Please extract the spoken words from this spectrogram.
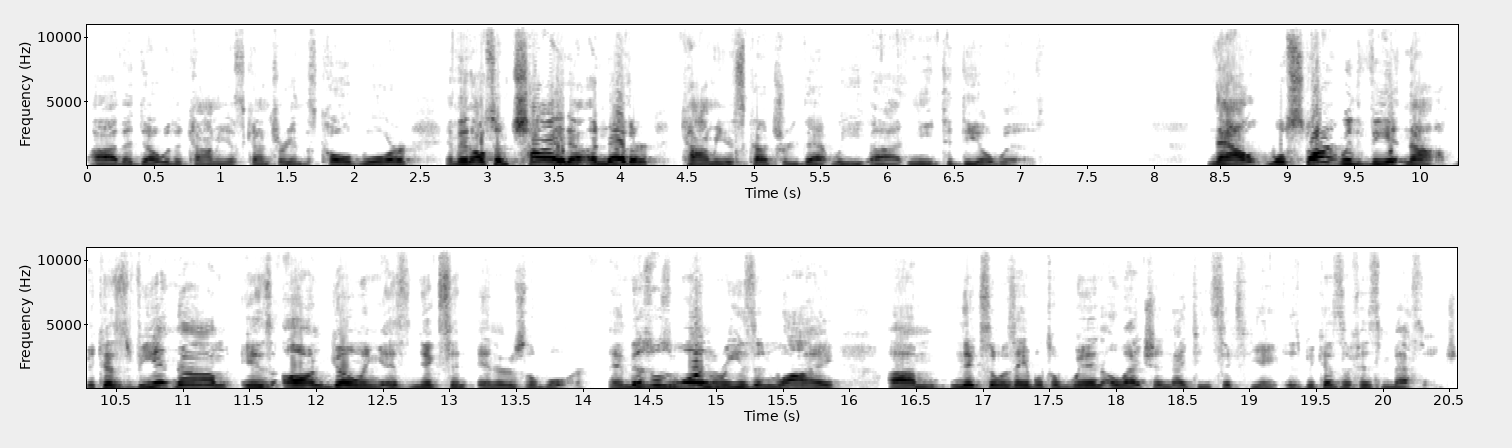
uh, that dealt with a communist country in this Cold War, and then also China, another communist country that we uh, need to deal with. Now, we'll start with Vietnam because Vietnam is ongoing as Nixon enters the war. And this was one reason why um, Nixon was able to win election in 1968 is because of his message.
